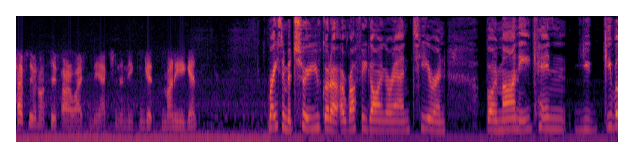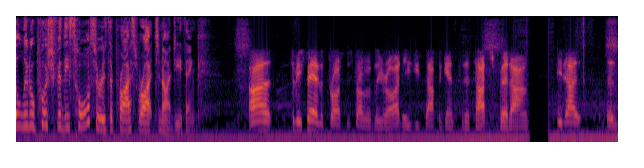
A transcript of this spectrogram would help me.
hopefully we're not too far away from the action, and he can get some money again. Race number two, you've got a, a roughie going around here and Bomani. Can you give a little push for this horse, or is the price right tonight? Do you think? Uh, to be fair, the price is probably right. He's up against the touch, but um, he does as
